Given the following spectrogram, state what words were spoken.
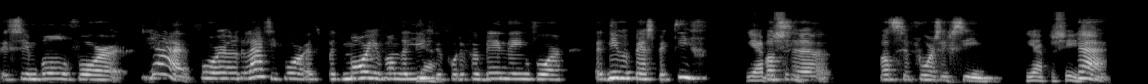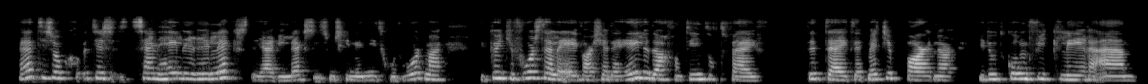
symbool voor, ja, voor een relatie, voor het, het mooie van de liefde, voor de verbinding, voor het nieuwe perspectief Ja, wat precies. Wat ze voor zich zien. Ja, precies. Ja, hè, het, is ook, het, is, het zijn hele relaxed, ja, relaxed is misschien een niet goed woord, maar je kunt je voorstellen even als jij de hele dag van 10 tot 5 de tijd hebt met je partner, je doet comfy kleren aan,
